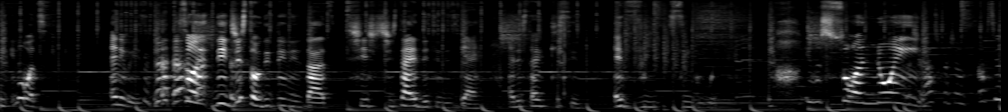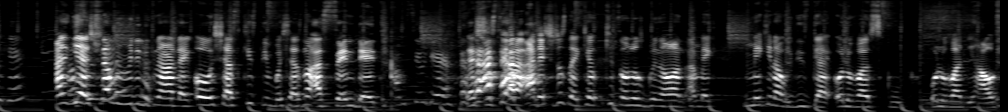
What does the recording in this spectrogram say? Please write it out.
The, you know what? Anyways, so the gist of the thing is that she she started dating this guy and they started kissing every single way. Just so annoying. She asked questions. I'm still here. And I'm yeah, she should have been really looking around like, oh, she has kissed him, but she has not ascended. I'm still here. Like she's still and then she just like kept, keeps on just going around and like making out with this guy all over school, all over the house,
